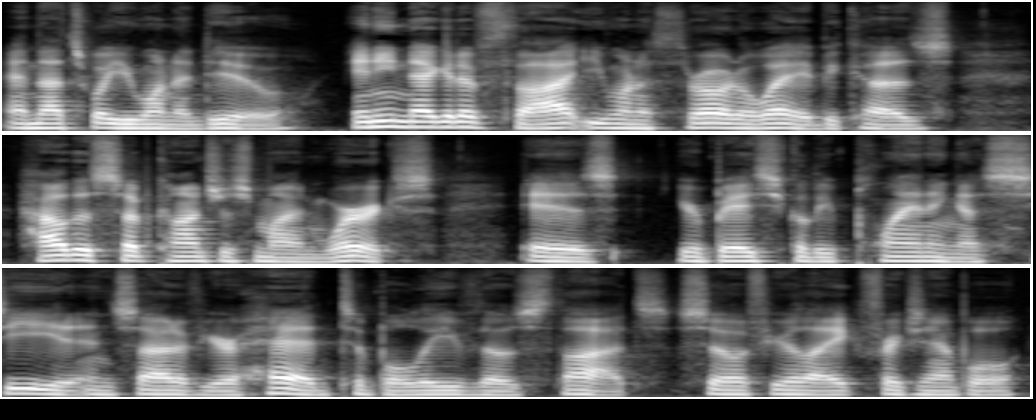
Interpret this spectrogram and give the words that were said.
And that's what you want to do. Any negative thought, you want to throw it away because how the subconscious mind works is you're basically planting a seed inside of your head to believe those thoughts. So if you're like, for example,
